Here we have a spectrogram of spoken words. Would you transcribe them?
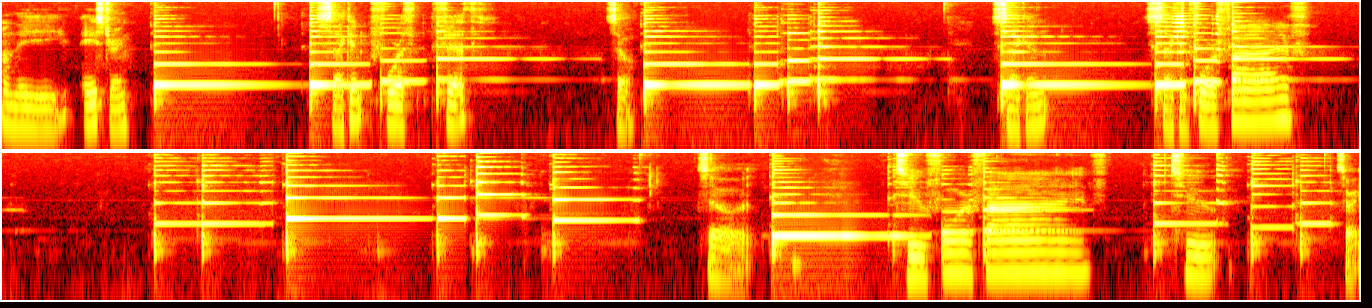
on the A string, second, fourth, fifth. So second, second, four, five. So two, four, five, two, sorry,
